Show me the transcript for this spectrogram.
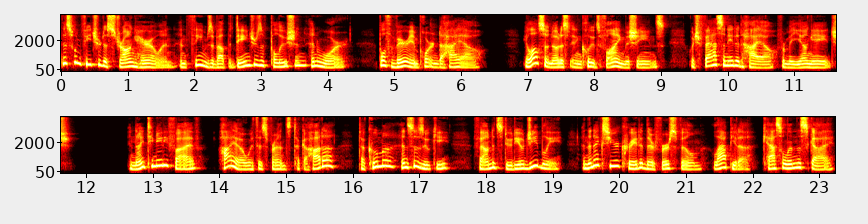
this one featured a strong heroine and themes about the dangers of pollution and war, both very important to Hayao. You'll also notice it includes flying machines, which fascinated Hayao from a young age. In 1985, Hayao, with his friends Takahata, Tokuma, and Suzuki, founded Studio Ghibli, and the next year created their first film, Laputa Castle in the Sky,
